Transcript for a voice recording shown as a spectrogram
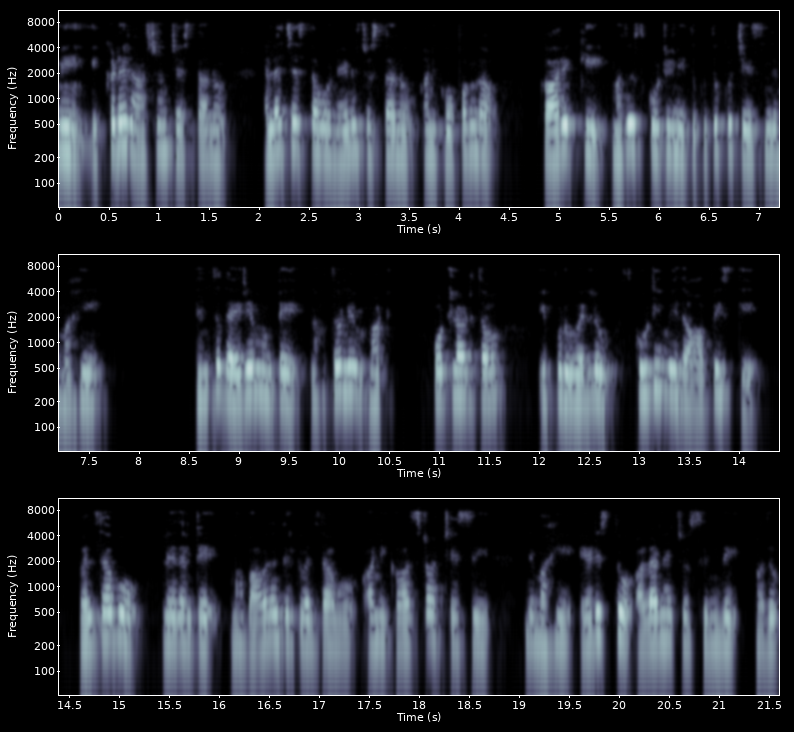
ని ఇక్కడే నాశనం చేస్తాను. ఎలా చేస్తావో నేను చూస్తాను అని కోపంగా కారెక్కి మధు స్కూటీని తుక్కుతుక్కు చేసింది మహి. ఎంత ధైర్యం ఉంటే నాతోనే మాట్ పోట్లాడుతావు? ఇప్పుడు వెళ్ళు. స్కూటీ మీద ఆఫీస్కి వెళ్తావో లేదంటే మా బావ దగ్గరికి వెళ్తావో అని కాల్ స్టార్ట్ చేసి మహి. ఏడుస్తూ అలానే చూసింది మధు.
